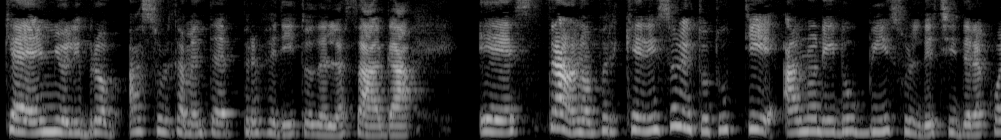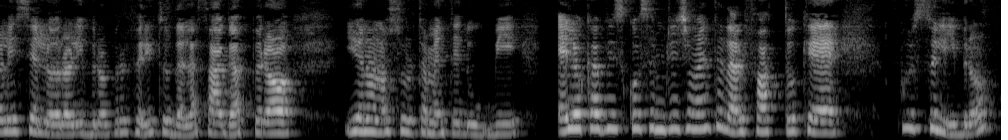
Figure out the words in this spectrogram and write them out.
che è il mio libro assolutamente preferito della saga. È strano perché di solito tutti hanno dei dubbi sul decidere quale sia il loro libro preferito della saga, però io non ho assolutamente dubbi e lo capisco semplicemente dal fatto che questo libro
